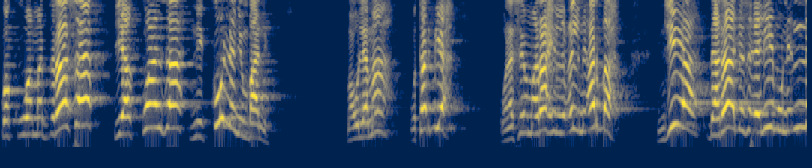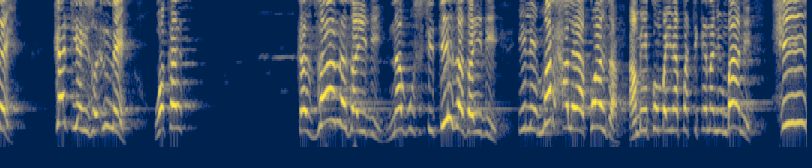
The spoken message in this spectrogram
Kwa kuwa madrasa ya kwanza ni kule nyumbani. Maulama wa tarbia wanasema marahil ilmi arba njia daraja za elimu ni nne kati ya hizo nne waka kazana zaidi na kusisitiza zaidi ile marhala ya kwanza ambayo kwamba inapatikana nyumbani. Hii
